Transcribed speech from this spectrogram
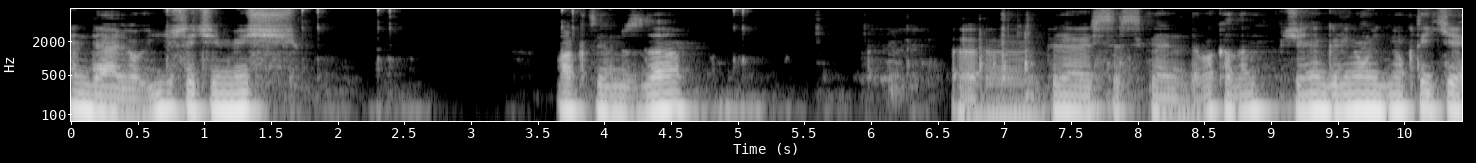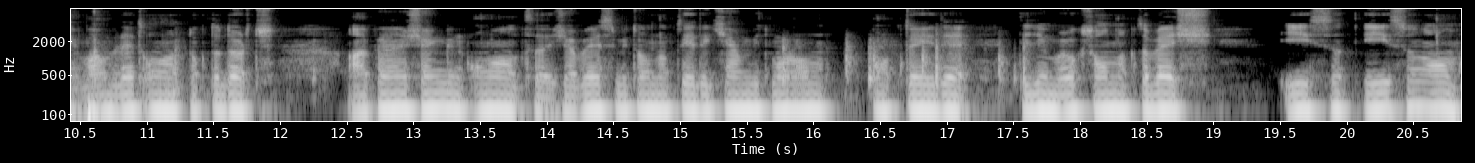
en değerli oyuncu seçilmiş. Baktığımızda player istatistiklerine de bakalım. Jalen Green 17.2, Van Vliet 16.4, Alperen Şengün 16, Jabari Smith 10.7, Cam Whitmore 10.7, Dylan Brooks 10.5, Eason, Eason 10,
